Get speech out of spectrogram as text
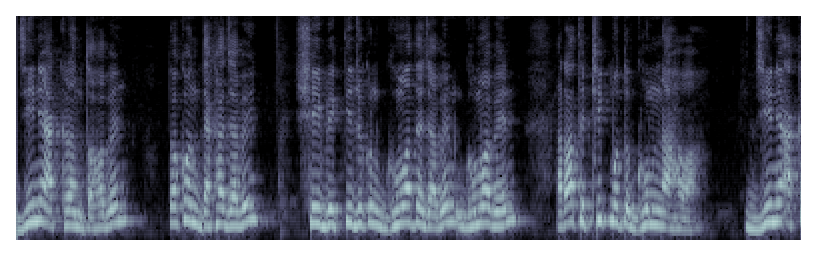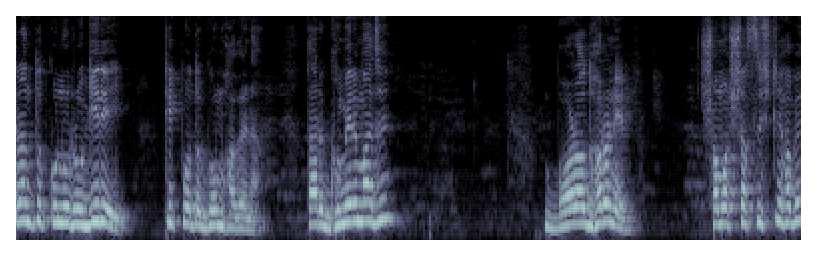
জিনে আক্রান্ত হবেন, তখন দেখা যাবে সেই ব্যক্তি যখন ঘুমাতে যাবেন, ঘুমাবেন, রাতে ঠিকমতো ঘুম না হওয়া। জিনে আক্রান্ত কোনো রোগীরই ঠিকমতো ঘুম হবে না। তার ঘুমের মাঝে বড় ধরনের সমস্যা সৃষ্টি হবে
